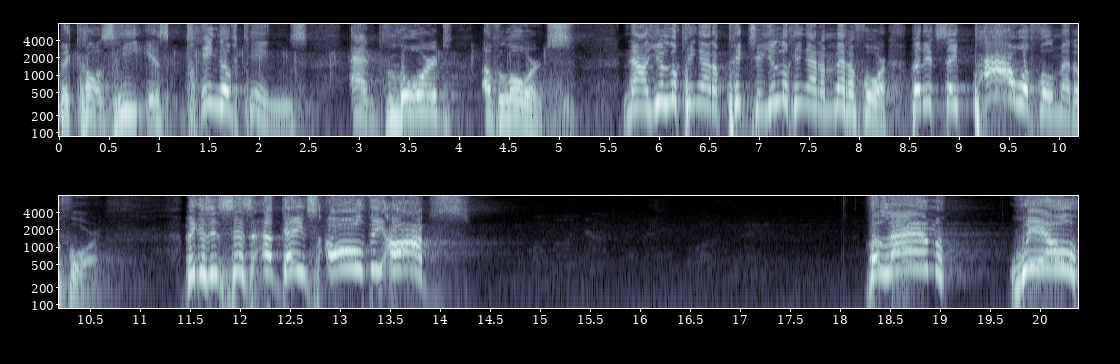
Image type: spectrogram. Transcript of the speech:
because he is King of kings and Lord of lords. Now you're looking at a picture, you're looking at a metaphor, but it's a powerful metaphor because it says, against all the odds the Lamb will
